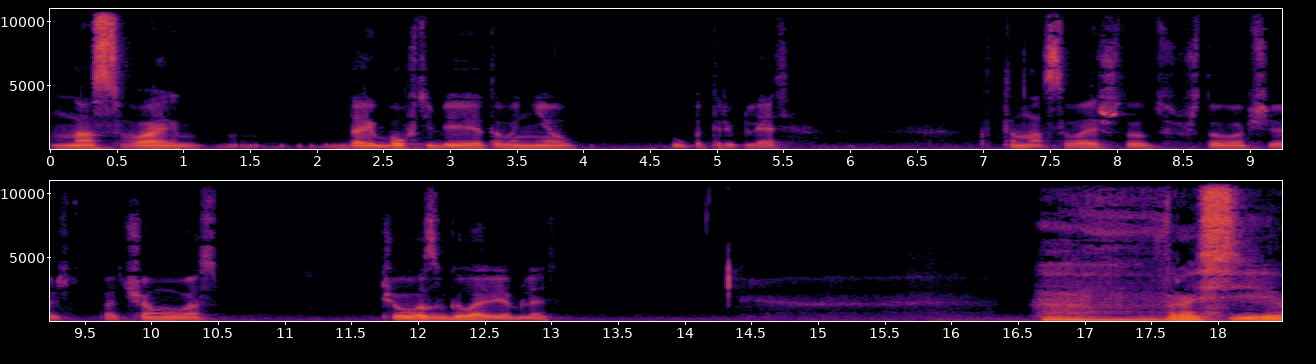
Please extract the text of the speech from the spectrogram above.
На свай, дай бог тебе этого не употреблять. Кто на свай, что, что вообще, о чем у вас, что у вас в голове, блядь? В России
